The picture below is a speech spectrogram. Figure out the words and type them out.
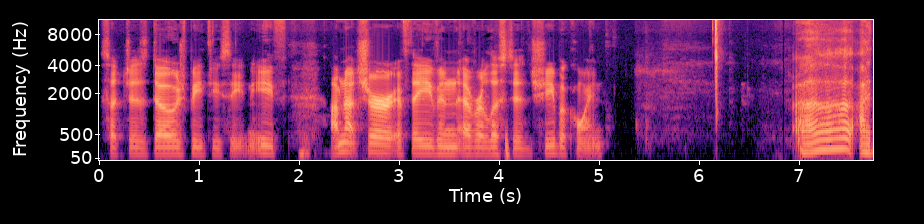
such as Doge, BTC, and ETH. I'm not sure if they even ever listed Shiba Coin. Uh, I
